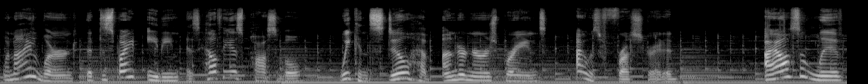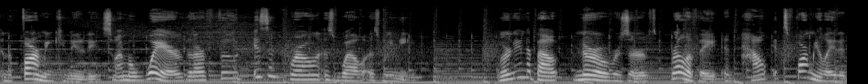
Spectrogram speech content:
When I learned that despite eating as healthy as possible, we can still have undernourished brains, I was frustrated. I also live in a farming community, so I'm aware that our food isn't grown as well as we need. Learning about NeuroReserve's Relevate and how it's formulated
